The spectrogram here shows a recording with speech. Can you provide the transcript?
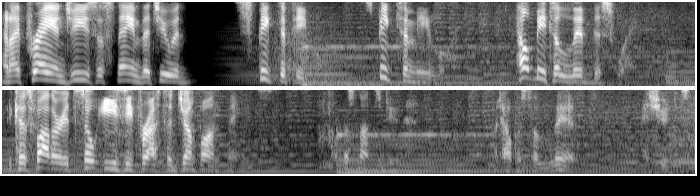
And I pray in Jesus' name that you would speak to people. Speak to me, Lord. Help me to live this way. Because, Father, it's so easy for us to jump on things. Help us not to do that, but help us to live as you desire.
